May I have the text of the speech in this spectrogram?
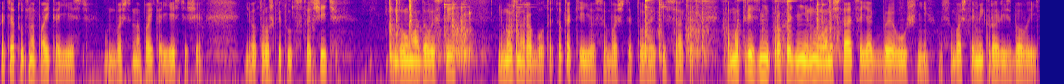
Хоча тут напайка є. От бачите, напайка є ще. Його трошки тут сточить, до ума довести і можна працювати. Отакий ось, бачите, теж якісь всякі. Там отрізні, проходні, ну вони вважаються як беушні. Ось бачите, мікрорізьбовий.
